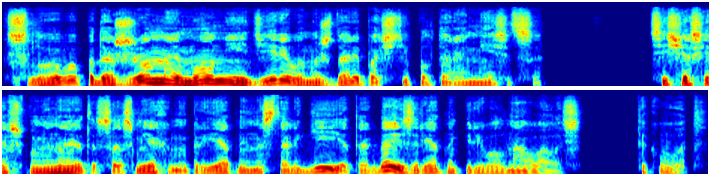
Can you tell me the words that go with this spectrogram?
К слову, подожженное молнией дерево мы ждали почти полтора месяца. Сейчас я вспоминаю это со смехом и приятной ностальгией, а тогда изрядно переволновалась. Так вот,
